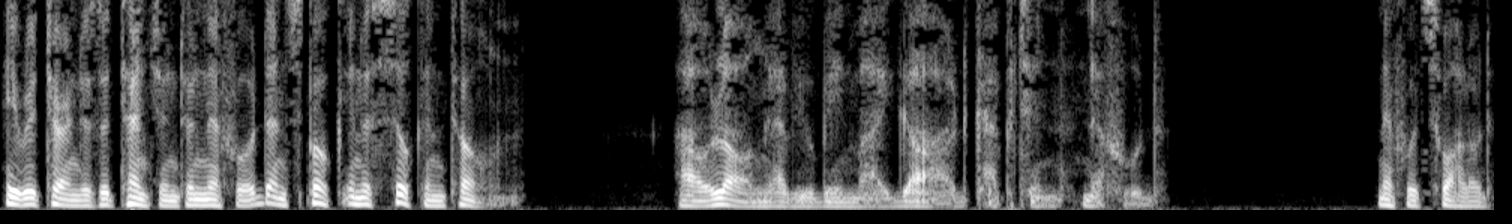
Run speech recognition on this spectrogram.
He returned his attention to Nefud and spoke in a silken tone. How long have you been my guard, Captain Nefud? Nefud swallowed.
